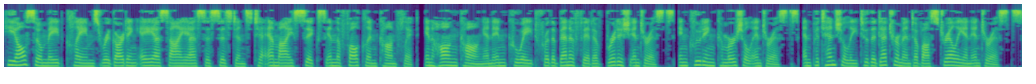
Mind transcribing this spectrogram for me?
He also made claims regarding ASIS assistance to MI6 in the Falkland conflict, in Hong Kong and in Kuwait for the benefit of British interests including commercial interests and potentially to the detriment of Australian interests.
